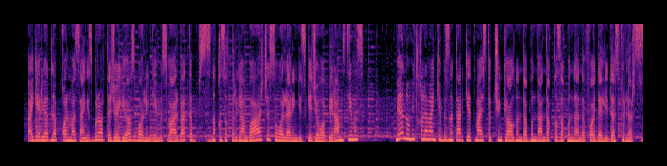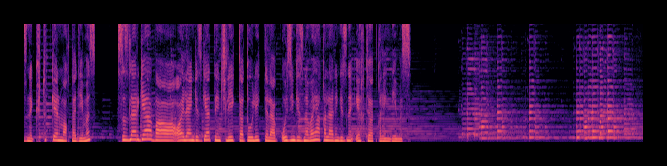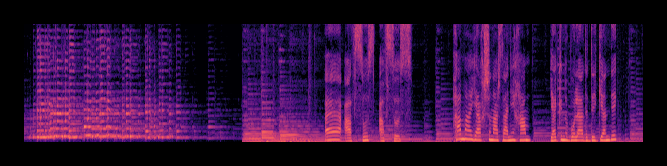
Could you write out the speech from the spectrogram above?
Agar yodlab qolmasangiz birorta joyga yozib oling deymiz va albatta sizni qiziqtirgan barcha savollaringizga javob beramiz deymiz. Men umid qilamanki bizni tark etmaysiz deb chunki oldinda bundanda qiziq bundanda foydali dasturlar sizni kutib kelmoqda deymiz. Sizlarga va oilangizga tinchlik totuvlik tilab o'zingizni va yaqinlaringizni ehtiyot qiling deymiz. Afsus afsus. Hamma yaxshi narsaning ham yakuni bo'ladi degandek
